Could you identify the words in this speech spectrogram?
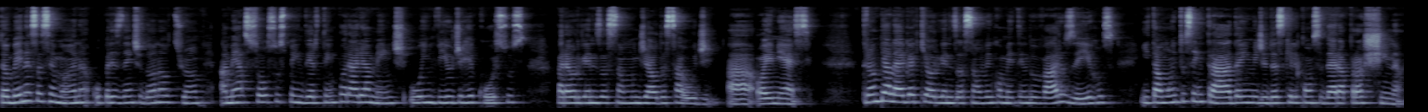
Também nessa semana, o presidente Donald Trump ameaçou suspender temporariamente o envio de recursos para a Organização Mundial da Saúde, a OMS. Trump alega que a organização vem cometendo vários erros e está muito centrada em medidas que ele considera pró-China.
